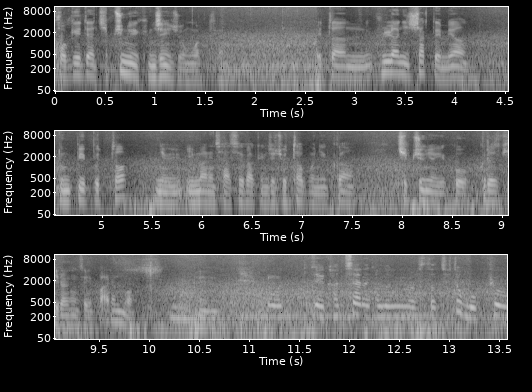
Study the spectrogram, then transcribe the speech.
거기에 대한 집중력이 굉장히 좋은 것 같아요. 일단 훈련이 시작되면 눈빛부터 임하는 자세가 굉장히 좋다 보니까 집중력 있고 그래서 기량 향상이 빠른 것 같아요. 네. 그리고 이제 같이 하는 감독님으로서 최종 목표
